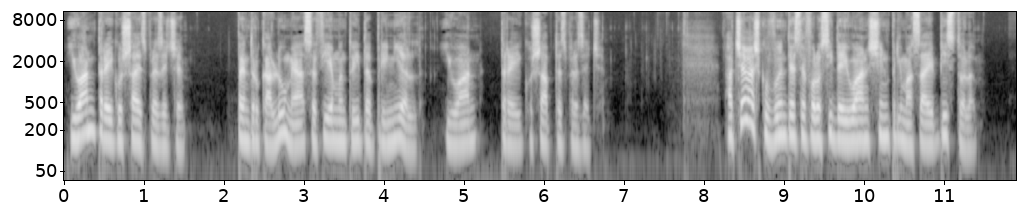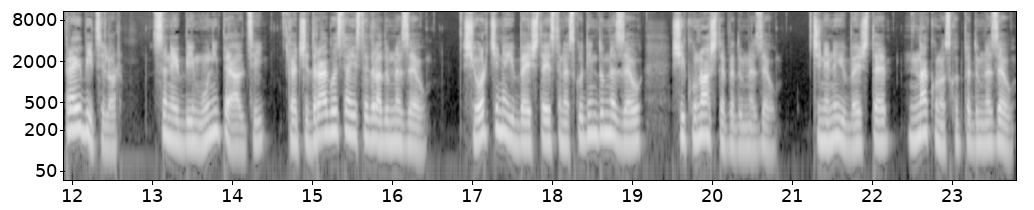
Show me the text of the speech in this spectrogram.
Ioan 3 cu 16 Pentru ca lumea să fie mântuită prin El. Ioan 3 cu 17 Același cuvânt este folosit de Ioan și în prima sa epistolă. Prea iubiților, să ne iubim unii pe alții, căci dragostea este de la Dumnezeu. Și oricine iubește este născut din Dumnezeu și cunoaște pe Dumnezeu. Cine nu iubește, n-a cunoscut pe Dumnezeu,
